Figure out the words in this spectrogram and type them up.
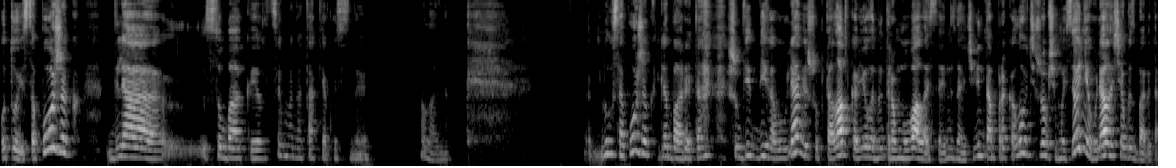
отой сапожок для собаки. Це в мене так якось не. Ну ладно. Ну, сапожок для Барита, щоб він бігав у ляві, щоб та лапка в його не травмувалася. Я не знаю, чи він там проколов, чи що. В общем, ми сьогодні гуляли ще без Барита.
